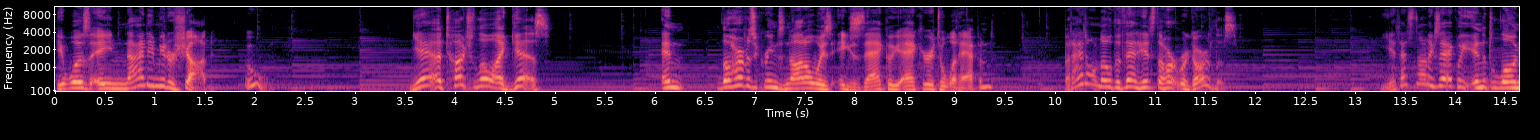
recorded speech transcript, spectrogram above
It was a 90 meter shot. Ooh. Yeah, a touch low, I guess. And the harvest screen's not always exactly accurate to what happened, but I don't know that that hits the heart regardless. Yeah, that's not exactly into the lung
